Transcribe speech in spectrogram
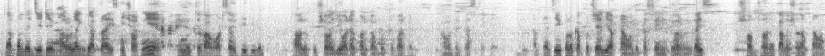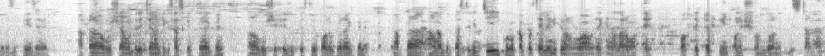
তো আপনাদের যেটাই ভালো লাগবে, আপনারা স্ক্রিনশট নিয়ে এই মুহূর্তে বা হোয়াটসঅ্যাপে দিয়ে দিবেন। তাহলে খুব সহজেই অর্ডার কনফার্ম করতে পারবেন। আমাদের কাছ থেকে। আপনার যে কোনো কাপড় চাইলে আপনি আমাদের কাছ থেকে নিতে পারবেন। গাইজ সব ধরনের কালেকশন আপনি আমাদের কাছে পেয়ে যাবেন। আপনারা অবশ্যই আমাদের এই চ্যানেলটিকে সাবস্ক্রাইব করে রাখবেন আর অবশ্যই ফেসবুক পেজটিকে ফলো করে রাখবেন। আপনারা আমাদের কাছ থেকে যেই কোনো কাপড় চাইলে নিতে পারবেন। ওয়াও দেখেন আল্লাহর মধ্যে প্রত্যেকটা প্রিন্ট অনেক সুন্দর, অনেক স্ট্যান্ডার্ড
